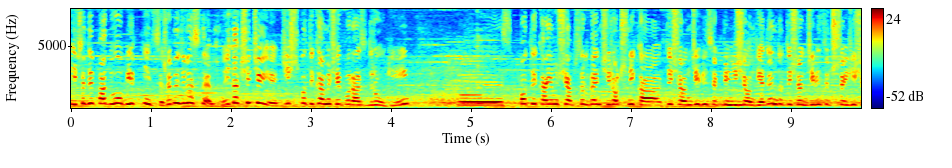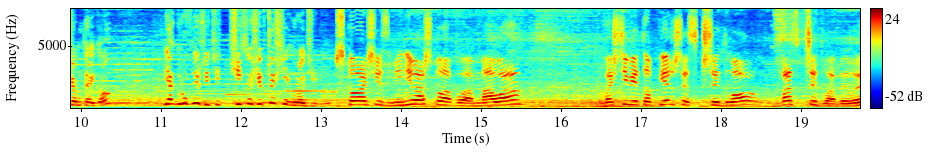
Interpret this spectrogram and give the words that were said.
i wtedy padły obietnice, że będzie następny. I tak się dzieje. Dziś spotykamy się po raz drugi. Yy, Spotykają się absolwenci rocznika 1951 do 1960, jak również ci, ci co się wcześniej urodzili. Szkoła się zmieniła, szkoła była mała. Właściwie to pierwsze skrzydło, dwa skrzydła były.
